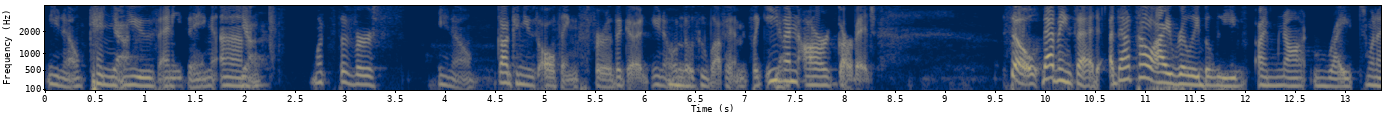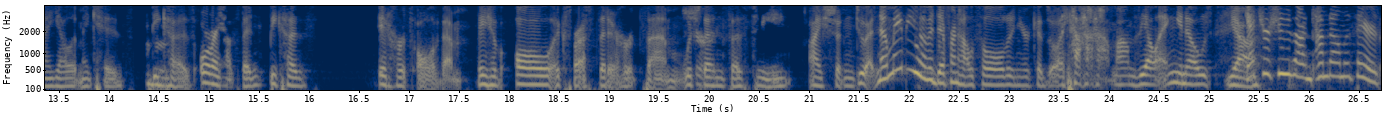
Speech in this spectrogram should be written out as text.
you know, can Yeah. use anything. Um, Yeah. What's the verse? You know, God can use all things for the good. You know, Mhm. of those who love Him. It's like Yeah. even our garbage. So that being said, that's how I really believe I'm not right when I yell at my kids Mhm. because, or my husband, because it hurts all of them. They have all expressed that it hurts them, which Sure. then says to me, I shouldn't do it. Now, maybe you have a different household and your kids are like, ha ha, ha mom's yelling, you know, Yeah. get your shoes on, come down the stairs.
